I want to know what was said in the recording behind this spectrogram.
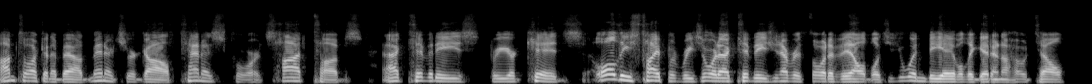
I'm talking about miniature golf, tennis courts, hot tubs, activities for your kids, all these type of resort activities you never thought available. You wouldn't be able to get in a hotel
